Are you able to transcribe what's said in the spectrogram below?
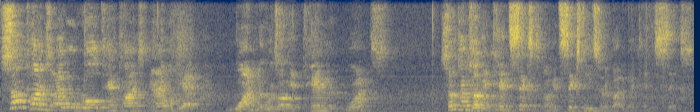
Sometimes I will roll 10 times and I will get one. In other words, I'll get 10 ones. Sometimes I'll get 10 sixes and I'll get 60, so divided by 10 is 6.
